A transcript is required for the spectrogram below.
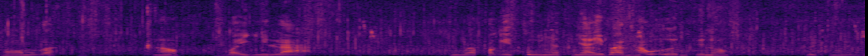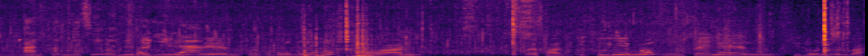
หอมก็เอาใบยีหราคือว่าพักอีตูใหญ่บ้านเฮาเอิ่นพี่น้อง ไปกินบ้านเพิ่นก็สิเอิ่นนี่ใบได้ยีกินหราได้อันข่อยก็บ่ฮู้เนาะเพราะว่าไปพักกินตู้เย็นมาอูใส่แน่นที่รุ่นเพิ่นว่า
